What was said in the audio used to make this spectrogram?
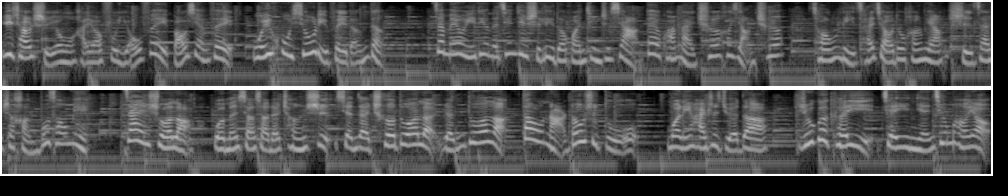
日常使用还要付油费、保险费、维护修理费等等。在没有一定的经济实力的环境之下，贷款买车和养车，从理财角度衡量，实在是很不聪明。再说了，我们小小的城市现在车多了，人多了，到哪都是堵。莫林还是觉得，如果可以，建议年轻朋友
